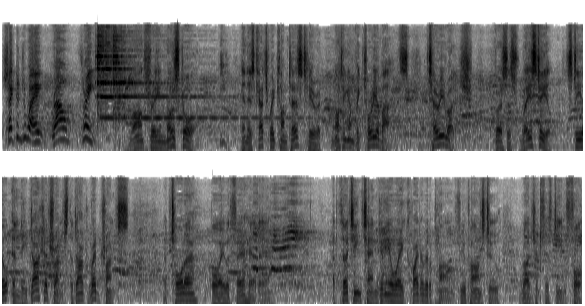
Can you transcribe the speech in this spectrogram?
Seconds away, round three. Round three, no score. In his catchweight contest here at Nottingham Victoria Baths, Terry Rudge versus Ray Steele. Steele in the darker trunks, the dark red trunks. A taller boy with fair hair there. At 13.10, giving away quite a bit of pound, few pounds to Rudge at 15.4.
